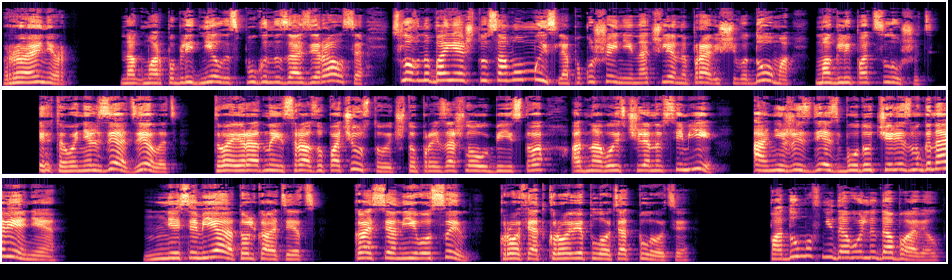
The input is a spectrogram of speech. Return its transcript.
«Райнер!» Нагмар побледнел, испуганно заозирался, словно боясь, что саму мысль о покушении на члена правящего дома могли подслушать. «Этого нельзя делать! Твои родные сразу почувствуют, что произошло убийство одного из членов семьи. Они же здесь будут через мгновение!» «Не семья, а только отец. Кассиан его сын. Кровь от крови, плоть от плоти». Подумав, недовольно добавил.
